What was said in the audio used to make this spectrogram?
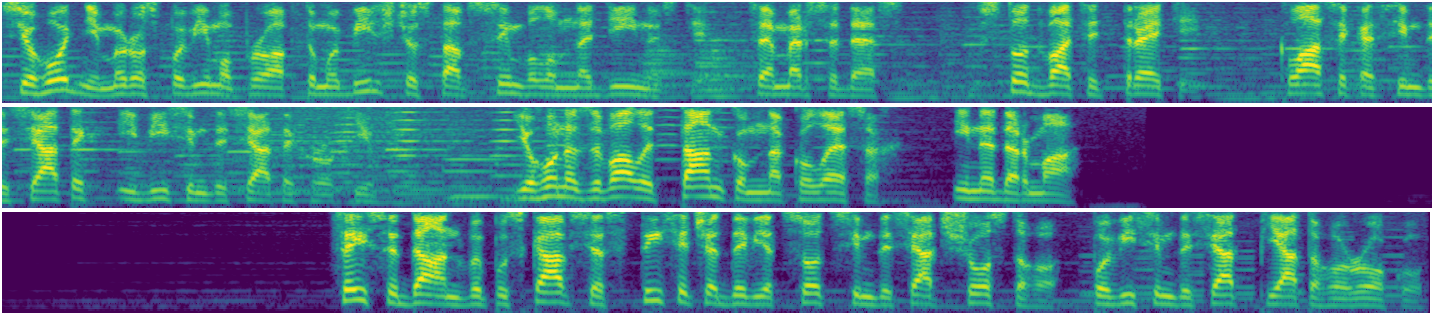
Сьогодні ми розповімо про автомобіль, що став символом надійності. Це Mercedes. В 123 класика 70-х і 80-х років. Його називали танком на колесах, і не дарма. Цей седан випускався з 1976 по 85 року,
